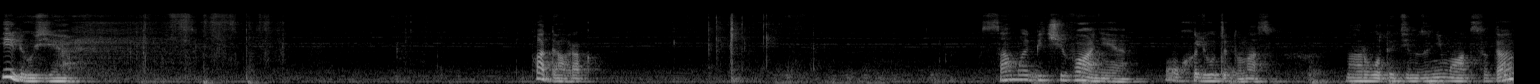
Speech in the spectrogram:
Иллюзия. Подарок. Самобичевание. Ох, любит у нас народ этим заниматься, да?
